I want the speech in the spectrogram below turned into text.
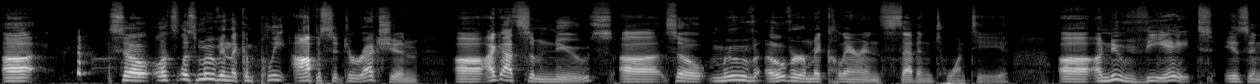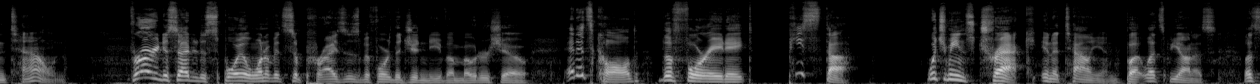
Uh, so let's let's move in the complete opposite direction. Uh, I got some news. Uh, so move over McLaren 720. Uh, a new V8 is in town. Ferrari decided to spoil one of its surprises before the Geneva Motor Show, and it's called the 488 Pista, which means track in Italian. But let's be honest. Let's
